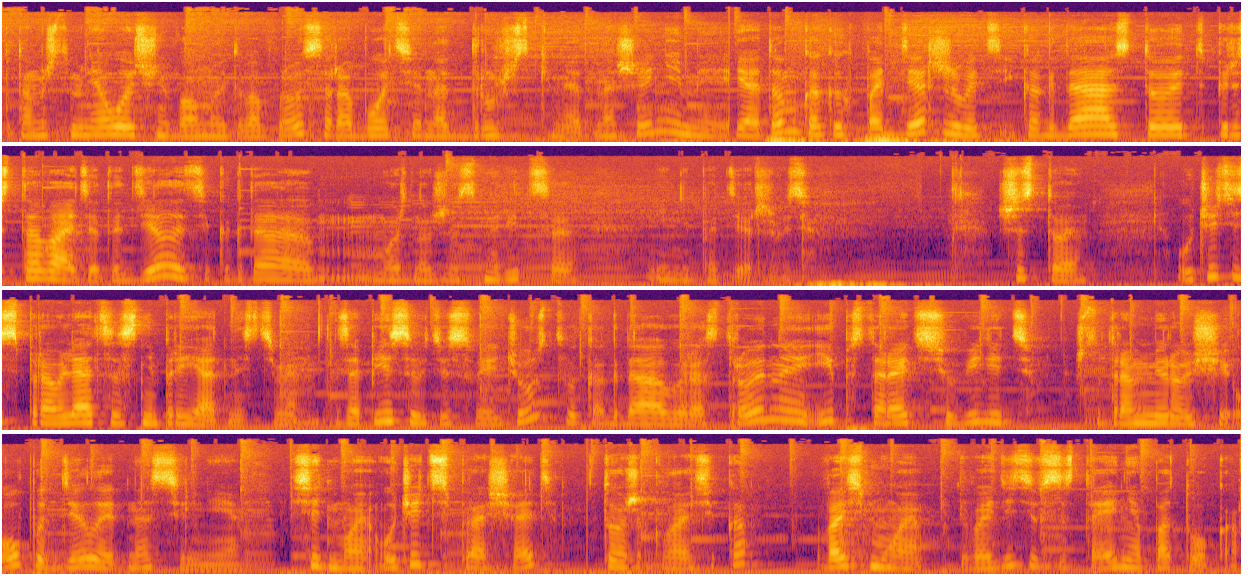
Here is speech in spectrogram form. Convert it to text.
потому что меня очень волнует вопрос о работе над дружескими отношениями и о том, как их поддерживать и когда стоит переставать это делать, и когда можно уже смириться и не поддерживать. Шестое. Учитесь справляться с неприятностями. Записывайте свои чувства, когда вы расстроены, и постарайтесь увидеть, что травмирующий опыт делает нас сильнее. Седьмое. Учитесь прощать. Тоже классика. Восьмое. Войдите в состояние потока.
